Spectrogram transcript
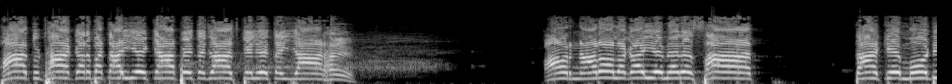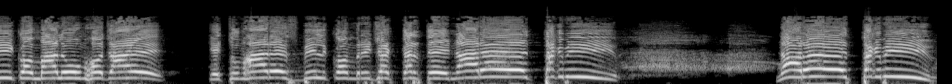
हाथ उठाकर बताइए कि आप एहतजाज के लिए तैयार हैं। और नारा लगाइए मेरे साथ, ताकि मोदी को मालूम हो जाए कि तुम्हारे इस बिल को हम रिजेक्ट करते नारे तकबीर! नारे तकबीर!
